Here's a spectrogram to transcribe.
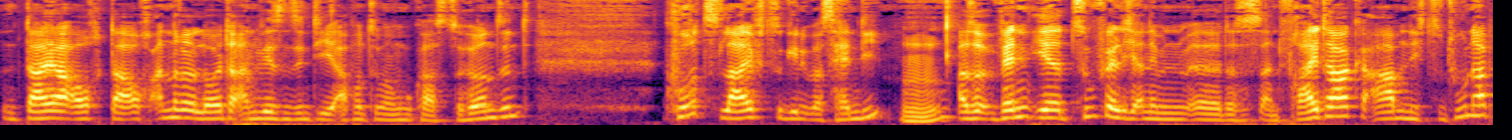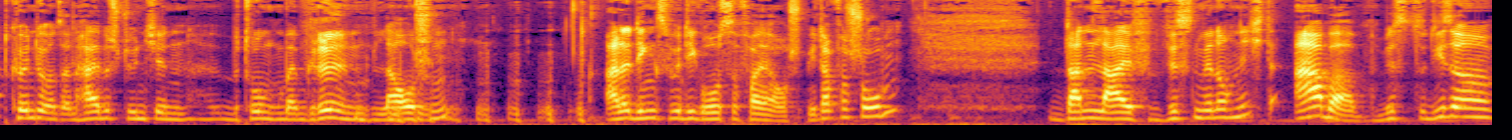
da ja auch, da auch andere Leute anwesend sind, die ab und zu mal im Hukas zu hören sind, kurz live zu gehen übers Handy. Also wenn ihr zufällig an dem, äh, das ist ein Freitagabend, nichts zu tun habt, könnt ihr uns ein halbes Stündchen betrunken beim Grillen lauschen. Allerdings wird die große Feier auch später verschoben. Dann live wissen wir noch nicht, aber bis zu dieser,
